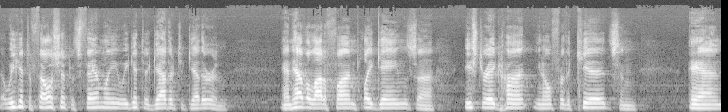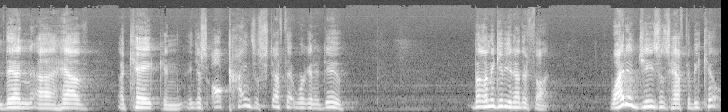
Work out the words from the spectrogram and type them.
That we get to fellowship as family, we get to gather together and and have a lot of fun, play games, uh, Easter egg hunt, you know, for the kids, and, and then uh, have a cake and just all kinds of stuff that we're going to do. But let me give you another thought. Why did Jesus have to be killed?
